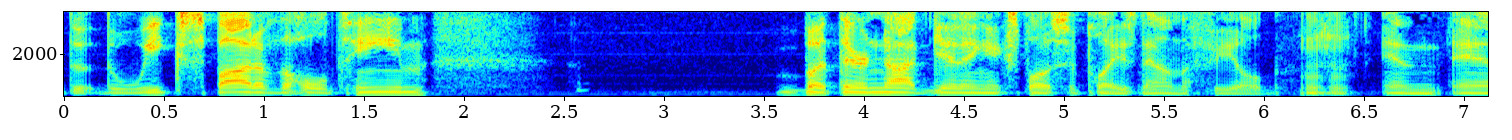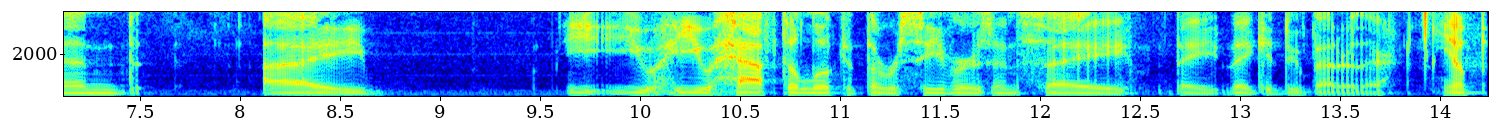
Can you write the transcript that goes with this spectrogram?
the the weak spot of the whole team, but they're not getting explosive plays down the field, mm-hmm. and and I you you have to look at the receivers and say they they could do better there. Yep,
